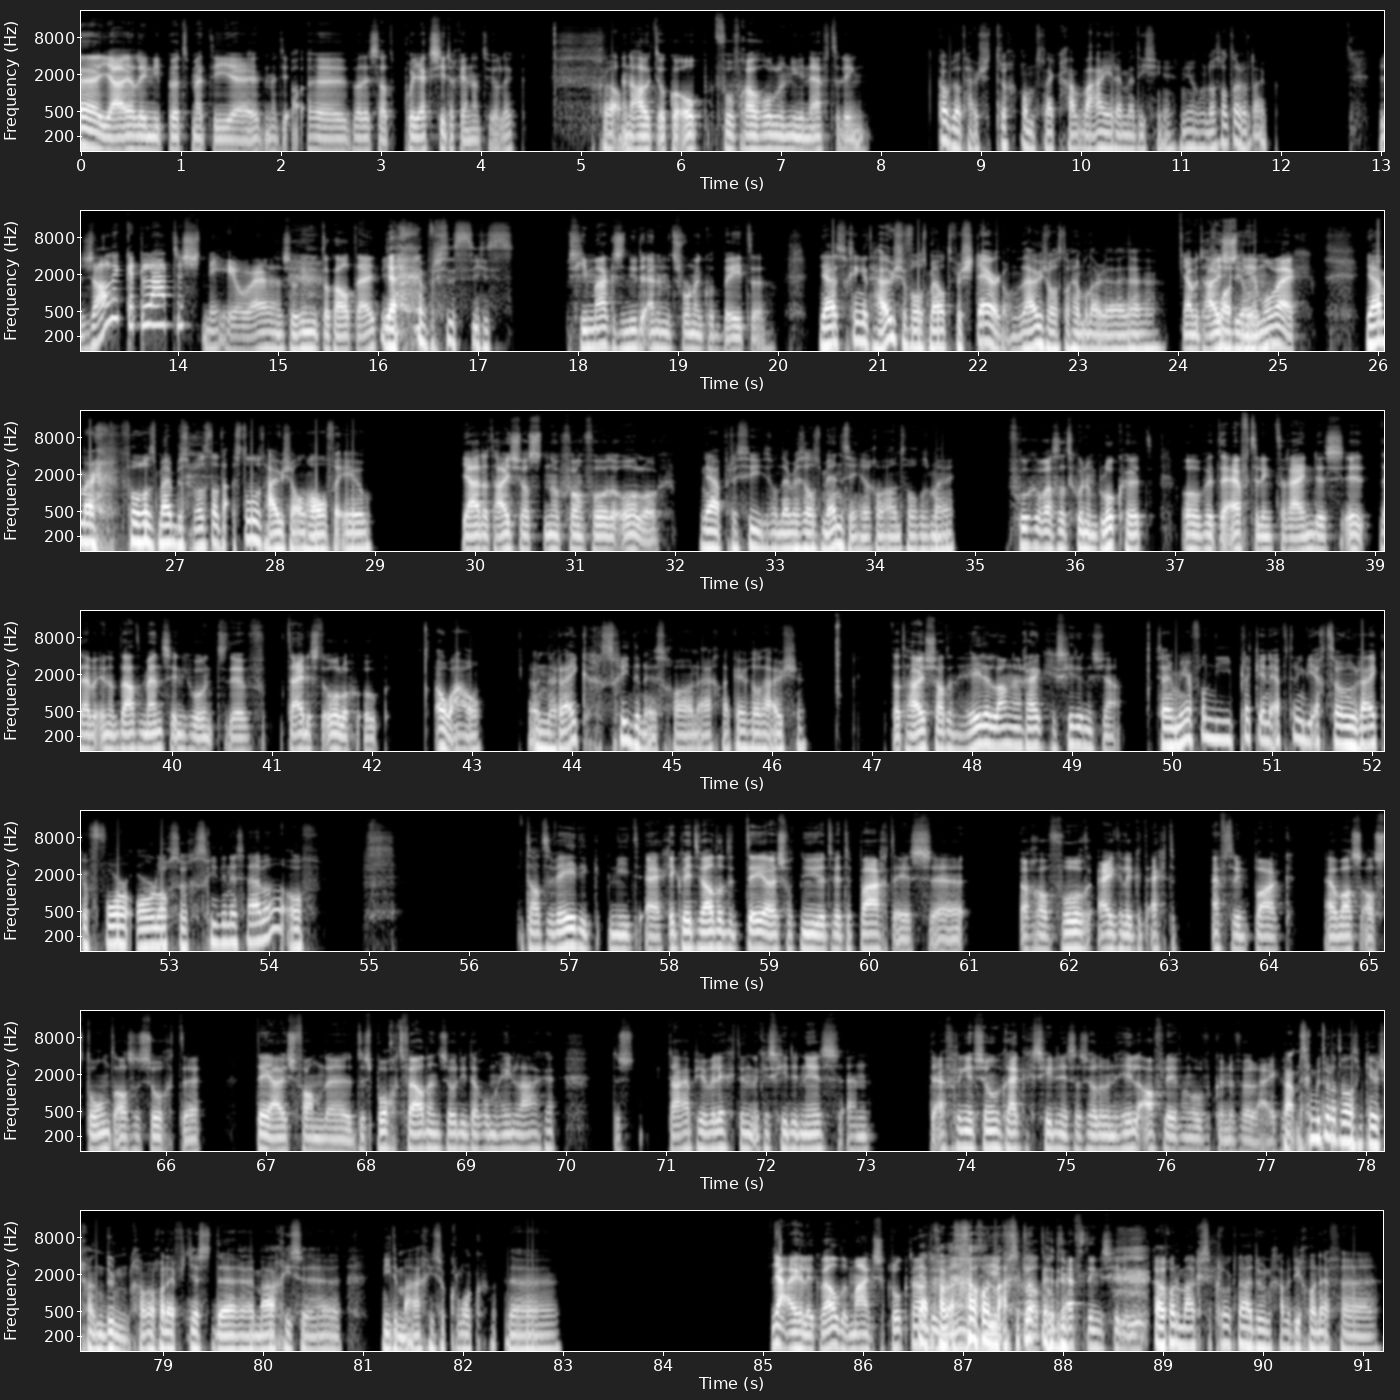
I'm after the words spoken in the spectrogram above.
Eh, ja, alleen die put met die, eh, met die eh, wat is dat, projectie erin natuurlijk. Geweldig. En dat houdt ook wel op voor vrouw Holle nu in de Efteling. Ik hoop dat het huisje terugkomt. Lekker gaan waaieren met die sneeuw. Dat is altijd wel leuk. Zal ik het laten sneeuwen? Zo ging het toch altijd? Ja, precies. Misschien maken ze nu de animatronic wat beter. Ja, ze ging het huisje volgens mij wat versterken. Want het huisje was toch helemaal naar de... de- Ja, maar het huis is nu helemaal weg. Ja, maar volgens mij was dat, stond het huisje al een halve eeuw. Ja, dat huis was nog van voor de oorlog. Ja, precies. Want daar hebben zelfs mensen in gewoond, volgens mij. Vroeger was dat gewoon een blokhut op het Efteling-terrein. Dus eh, daar hebben inderdaad mensen in gewoond de, tijdens de oorlog ook. Oh, wauw. Een rijke geschiedenis gewoon eigenlijk, heeft dat huisje. Dat huisje had een hele lange en rijke geschiedenis, ja. Zijn er meer van die plekken in de Efteling die echt zo'n rijke vooroorlogse geschiedenis hebben? Of... Dat weet ik niet echt. Ik weet wel dat het theehuis, wat nu het Witte Paard is, eh, er al voor eigenlijk het echte Eftelingpark er was al stond. Als een soort eh, theehuis van de, de sportvelden en zo die daaromheen lagen. Dus daar heb je wellicht een geschiedenis. En de Efteling heeft zo'n rijke geschiedenis, daar zullen we een hele aflevering over kunnen vullen eigenlijk. Nou, misschien moeten we dat wel eens een keertje gaan doen. Gaan we gewoon eventjes de eh, magische... niet de magische klok. De... Ja, eigenlijk wel, de magische klok Ja, nadoen. dan gaan we- hè. gaan we gewoon de magische klok nadoen. Efteling geschiedenis. Gaan we gewoon de magische klok nadoen. Gaan we die gewoon even... eh,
